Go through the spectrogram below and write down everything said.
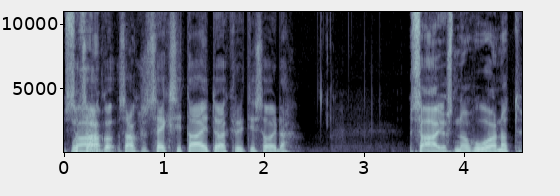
saa. saako, saako seksitaitoja kritisoida? Saa, jos ne on huonot.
